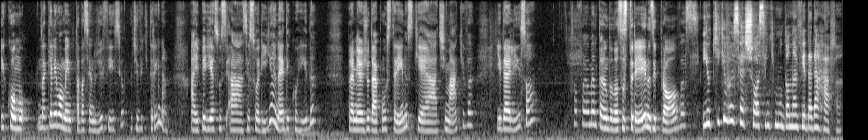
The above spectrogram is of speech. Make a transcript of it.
E como naquele momento estava sendo difícil, eu tive que treinar. Aí peguei a, assessoria, né, de corrida para me ajudar com os treinos, que é a Timáquiva, e dali só só foi aumentando nossos treinos e provas. E o que que você achou assim que mudou na vida da Rafa?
